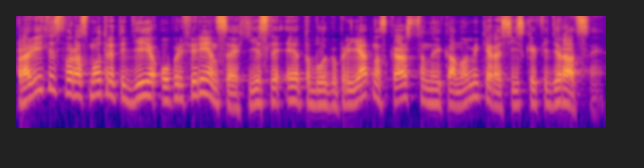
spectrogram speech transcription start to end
Правительство рассмотрит идею о преференциях, если это благоприятно скажется на экономике Российской Федерации.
